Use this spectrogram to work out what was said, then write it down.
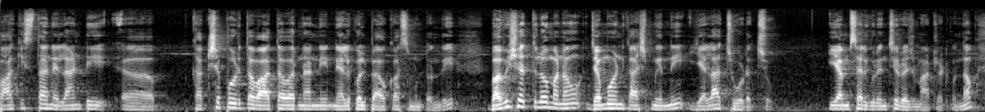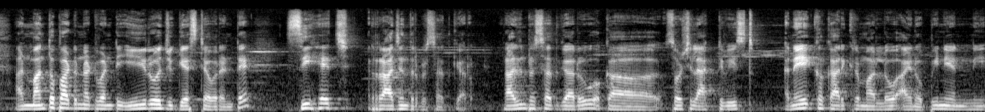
పాకిస్తాన్ ఎలాంటి కక్షపూరిత వాతావరణాన్ని నెలకొల్పే అవకాశం ఉంటుంది. భవిష్యత్తులో మనం జమ్మూ అండ్ కాశ్మీర్ని ఎలా చూడొచ్చు? ఈ అంశాల గురించి ఈరోజు మాట్లాడుకుందాం. అండ్ మనతో పాటు ఉన్నటువంటి ఈ రోజు గెస్ట్ ఎవరంటే సిహెచ్ రాజేంద్ర ప్రసాద్ గారు. రాజేంద్ర ప్రసాద్ గారు ఒక సోషల్ యాక్టివిస్ట్. అనేక కార్యక్రమాల్లో ఆయన ఒపీనియన్ని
